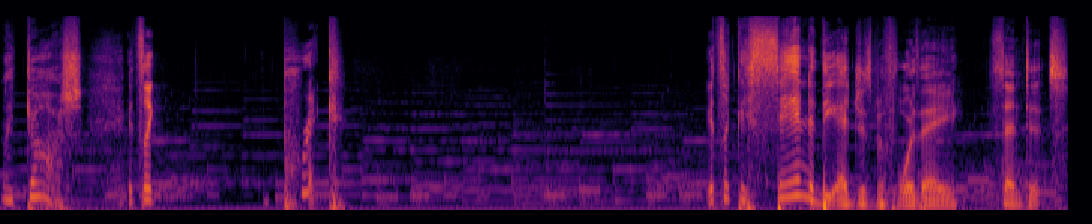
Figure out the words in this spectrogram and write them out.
My gosh, it's like prick. It's like they sanded the edges before they sent it.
